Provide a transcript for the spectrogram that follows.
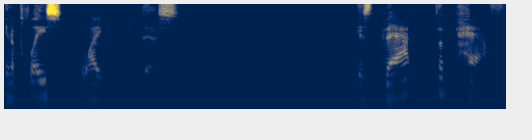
in a place like this. Is that the path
